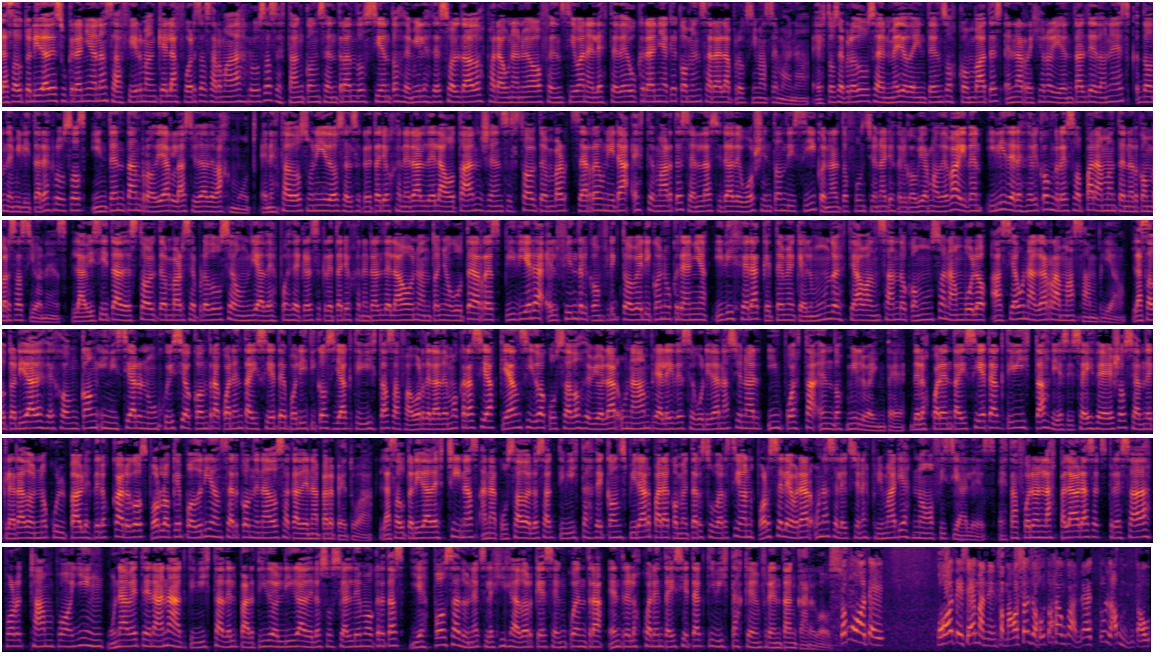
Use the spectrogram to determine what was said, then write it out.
Las autoridades ucranianas afirman que las Fuerzas Armadas rusas están concentrando cientos de miles de soldados para una nueva ofensiva en el este de Ucrania que comenzará la próxima semana. Esto se produce en medio de intensos combates en la región oriental de Donetsk, donde militares rusos intentan rodear la ciudad de Bakhmut. En Estados Unidos, el secretario general de la OTAN, Jens Stoltenberg, se reunirá este martes en la ciudad de Washington, D.C. con altos funcionarios del gobierno de Biden y líderes del Congreso mantener conversaciones. La visita de Stoltenberg se produce un día después de que el secretario general de la ONU, Antonio Guterres, pidiera el fin del conflicto bélico en Ucrania y dijera que teme que el mundo esté avanzando como un sonámbulo hacia una guerra más amplia. Las autoridades de Hong Kong iniciaron un juicio contra 47 políticos y activistas a favor de la democracia que han sido acusados de violar una amplia ley de seguridad nacional impuesta en 2020. De los 47 activistas, 16 de ellos se han declarado no culpables de los cargos, por lo que podrían ser condenados a cadena perpetua. Las autoridades chinas han acusado a los activistas de conspirar para cometer subversión por celebrar unas elecciones primarias no oficiales. Estas fueron las palabras expresadas por Chan Po-ying, una veterana activista del partido Liga de los Socialdemócratas y esposa de un ex legislador que se encuentra entre los 47 activistas que enfrentan cargos.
